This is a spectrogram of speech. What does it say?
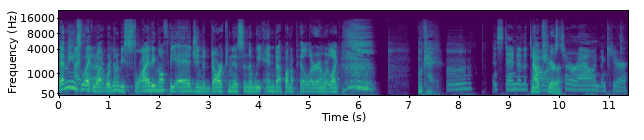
That means I- I like don't- what? We're gonna be sliding off the edge into darkness, and then we end up on a pillar, and we're like, okay, Mhm. And stand in the Now towers, cure. turn around and cure.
